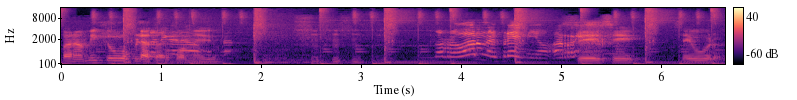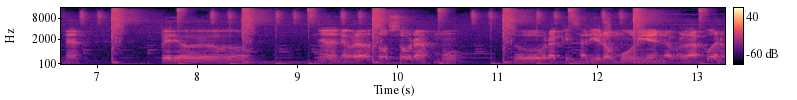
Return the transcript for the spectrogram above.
para mí que hubo plata No por medio. ¿no? Nos robaron el premio. Arre. Sí, sí, seguro, nada. Pero nada, la verdad dos obras mu- dos obras que salieron muy bien, la verdad. Bueno,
